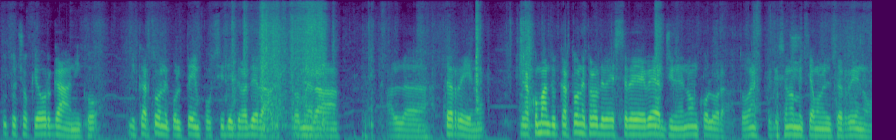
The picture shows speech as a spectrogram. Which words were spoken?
tutto ciò che è organico. Il cartone col tempo si degraderà tornerà al terreno. Mi raccomando il cartone però deve essere vergine non colorato eh, perché se no mettiamo nel terreno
